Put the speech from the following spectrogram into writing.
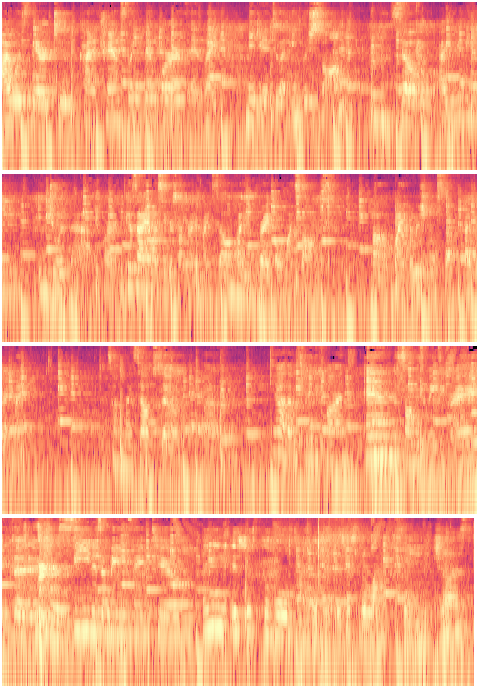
I was there to kind of translate the words and like make it into an English song. So I really enjoyed that part because I am a singer-songwriter myself. I write all my songs, uh, my original stuff. I write my songs myself. So yeah, that was really fun. And the song is amazing, right? The scene is amazing too. I mean, it's just the whole vibe of it is just relaxing. Just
